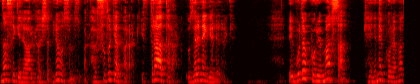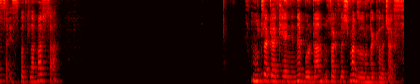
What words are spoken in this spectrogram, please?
Nasıl geliyor arkadaşlar biliyor musunuz? Bak haksızlık yaparak, iftira atarak, üzerine gelerek. Ve burada koruyamazsa, kendini koruyamazsa, ispatlamazsa mutlaka kendine buradan uzaklaşmak zorunda kalacaksın.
